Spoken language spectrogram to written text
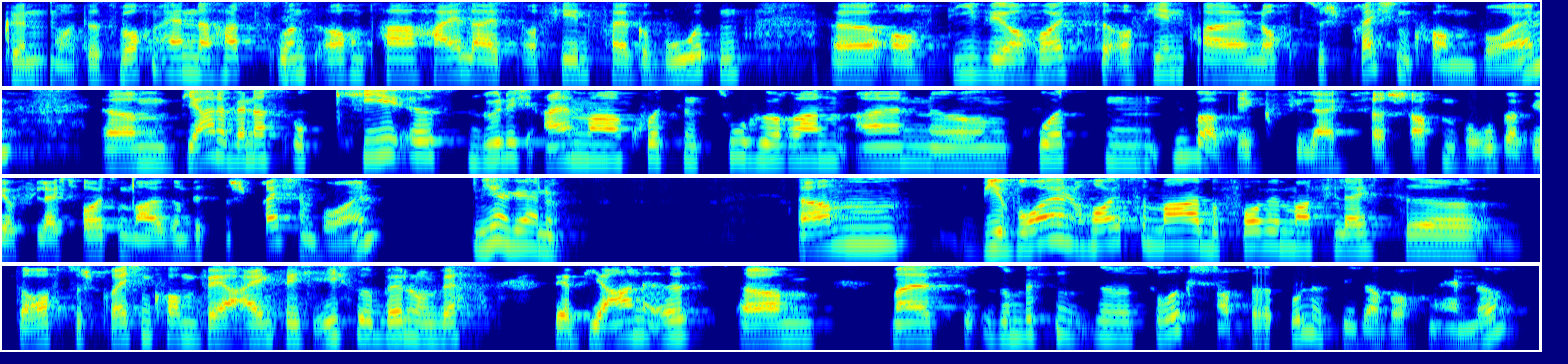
Genau, das Wochenende hat uns auch ein paar Highlights auf jeden Fall geboten, äh, auf die wir heute auf jeden Fall noch zu sprechen kommen wollen. Ähm, Bjane, wenn das okay ist, würde ich einmal kurz den Zuhörern einen kurzen Überblick vielleicht verschaffen, worüber wir vielleicht heute mal so ein bisschen sprechen wollen. Ja, gerne. Ähm, wir wollen heute mal, bevor wir mal vielleicht äh, darauf zu sprechen kommen, wer eigentlich ich so bin und wer, wer Bjane ist, ähm, mal zu, so ein bisschen äh, zurückschauen auf das Bundesliga-Wochenende.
